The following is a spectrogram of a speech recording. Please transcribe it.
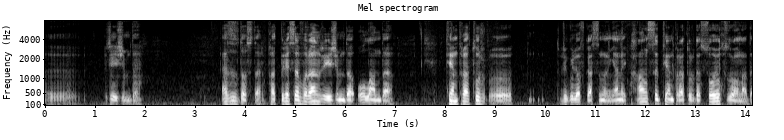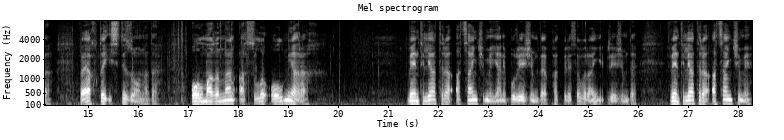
ıı, rejimdə Əziz dostlar, patpresə vuran rejimdə olanda temperatur ıı, regulyovkasının, yəni hansı temperaturda, soyuq zonada və yaxud da isti zonada olmağından asılı olmayaraq ventilyatora açan kimi, yəni bu rejimdə, patpresə vuran rejimdə ventilyatora açan kimi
